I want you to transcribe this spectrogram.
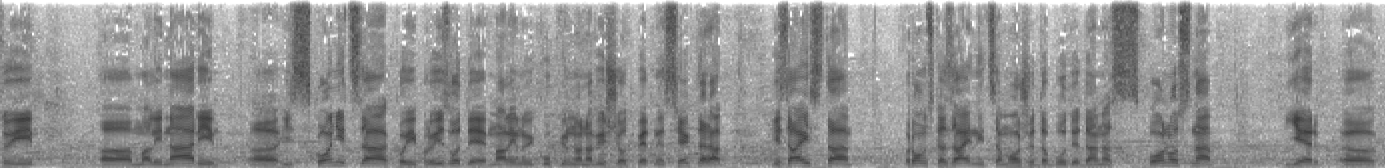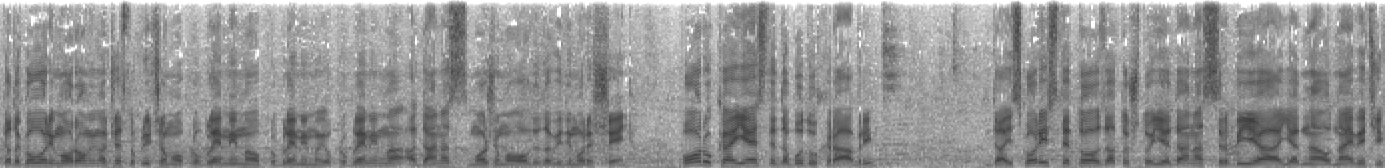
su i uh, malinari uh, iz Konjica koji proizvode malinu i kupinu na više od 15 hektara i zaista romska zajednica može da bude danas ponosna, jer e, kada govorimo o Romima često pričamo o problemima, o problemima i o problemima, a danas možemo ovde da vidimo rešenja. Poruka jeste da budu hrabri, da iskoriste to zato što je danas Srbija jedna od najvećih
